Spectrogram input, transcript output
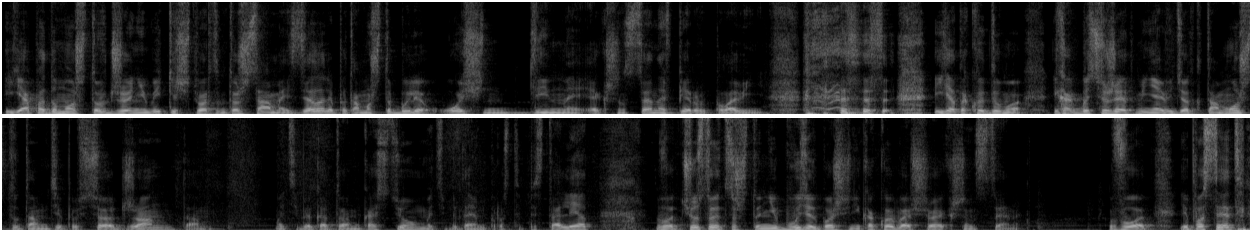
И я подумал, что в Джонни Уике четвертом то же самое сделали, потому что были очень длинные экшн-сцены в первой половине. И я такой думаю, и как бы сюжет меня ведет к тому, что там, типа, все, Джон, там, мы тебе готовим костюм, мы тебе даем просто пистолет. Вот, чувствуется, что не будет больше никакой большой экшн-сцены. Вот. И после этого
